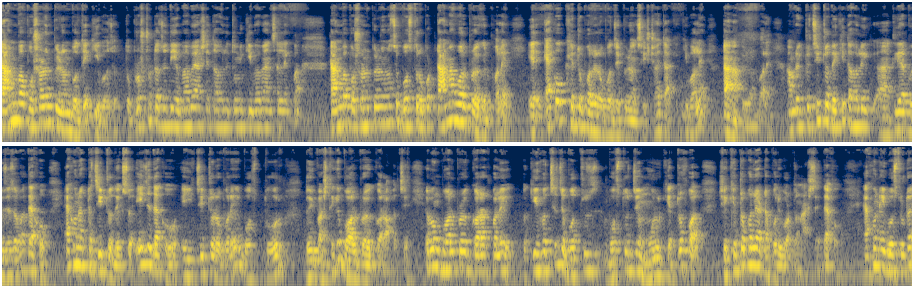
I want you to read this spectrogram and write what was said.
টান বা প্রসারণ পীড়ন বলতে কি বোঝো? তো প্রশ্নটা যদি এভাবে আসে, তাহলে তুমি কীভাবে অ্যান্সার লিখবা? টান বা প্রসারণ পীড়ন হচ্ছে বস্তুর উপর টানা বল প্রয়োগের ফলে এর একক ক্ষেত্রফলের উপর যে পীড়ন সৃষ্টি হয়, তাকে কি বলে? টানা পীড়ন বলে। আমরা একটু চিত্র দেখি, তাহলে ক্লিয়ার বুঝে যাবা। দেখো, এখন একটা চিত্র দেখছ। এই যে দেখো, এই চিত্রের উপরে বস্তুর দুই পাশ থেকে বল প্রয়োগ করা হচ্ছে। এবং বল প্রয়োগ করার ফলে কি হচ্ছে যে বস্তু বস্তুর যে মূল ক্ষেত্রফল, সেই ক্ষেত্রফলে একটা পরিবর্তন আসছে। দেখো, এখন এই বস্তুটা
